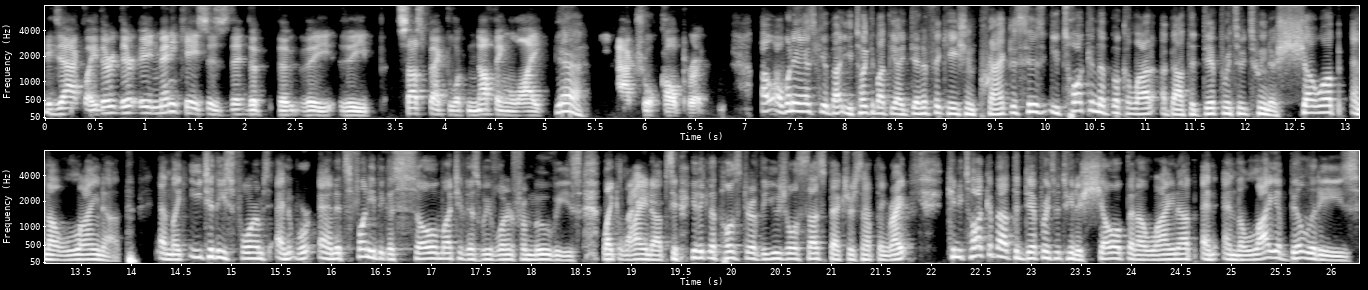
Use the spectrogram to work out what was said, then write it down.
Exactly. They're they're in many cases the the the the, the suspect looked nothing like yeah actual culprit. I, I, want to ask you about you talked about the identification practices. You talk in the book a lot about the difference between a show up and a lineup, and like each of these forms. And we're and it's funny because so much of this we've learned from movies, like lineups. You think the poster of The Usual Suspects or something, right? Can you talk about the difference between a show up and a lineup, and and the liabilities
